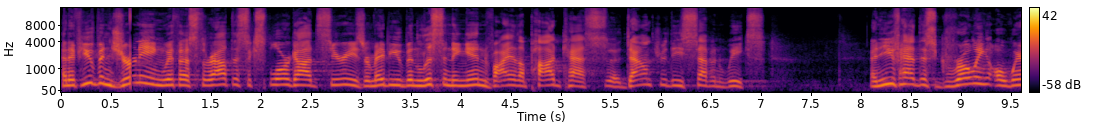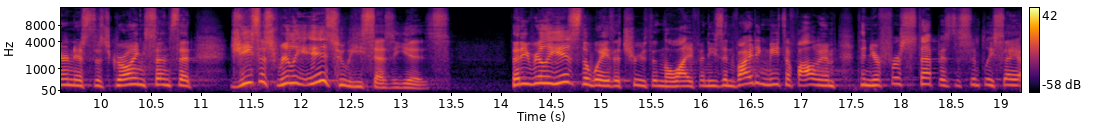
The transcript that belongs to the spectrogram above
And if you've been journeying with us throughout this Explore God series, or maybe you've been listening in via the podcasts uh, down through these seven weeks, and you've had this growing awareness, this growing sense that Jesus really is who he says he is, that he really is the way, the truth, and the life, and he's inviting me to follow him, then your first step is to simply say,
